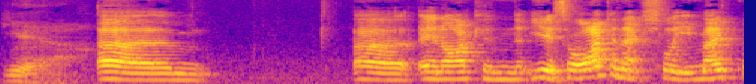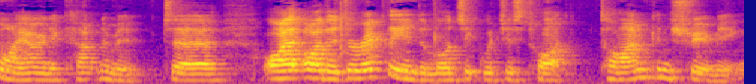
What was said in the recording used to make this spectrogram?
Yeah. um, uh, and I can yeah so I can actually make my own accompaniment uh, I, either directly into Logic which is type time consuming.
